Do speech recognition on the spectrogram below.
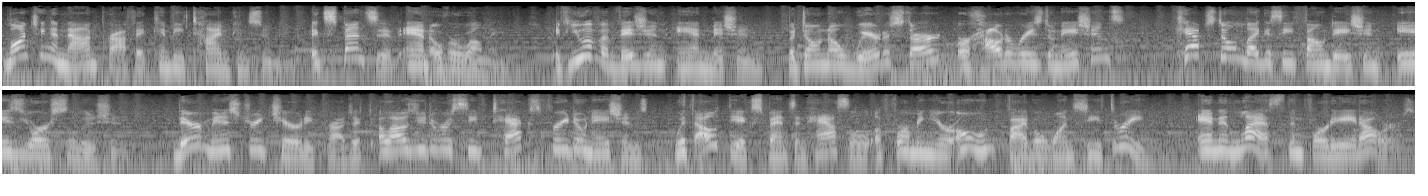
Launching a nonprofit can be time consuming, expensive, and overwhelming. If you have a vision and mission, but don't know where to start or how to raise donations, Capstone Legacy Foundation is your solution. Their ministry charity project allows you to receive tax free donations without the expense and hassle of forming your own 501c3 and in less than 48 hours.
